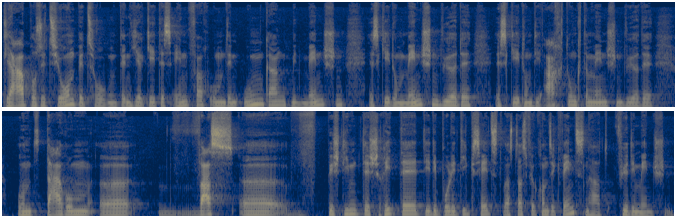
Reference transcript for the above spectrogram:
klar Position bezogen, denn hier geht es einfach um den Umgang mit Menschen, es geht um Menschenwürde, es geht um die Achtung der Menschenwürde und darum, äh, was äh, bestimmte Schritte, die die Politik setzt, was das für Konsequenzen hat für die Menschen.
